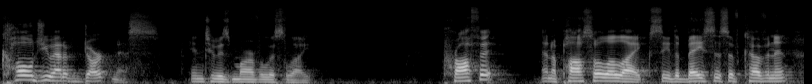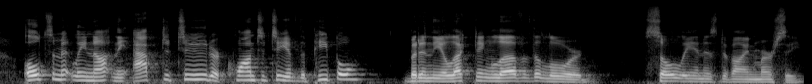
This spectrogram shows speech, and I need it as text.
called you out of darkness into his marvelous light. Prophet and apostle alike see the basis of covenant ultimately not in the aptitude or quantity of the people, but in the electing love of the Lord, solely in his divine mercy.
